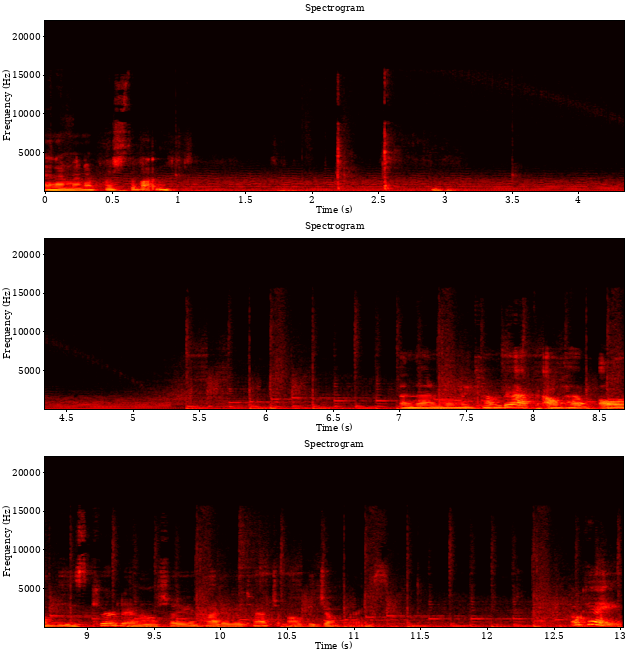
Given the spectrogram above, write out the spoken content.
and I'm gonna push the button. And then when we come back, I'll have all of these cured and I'll show you how to attach all the jump rings. Okay,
